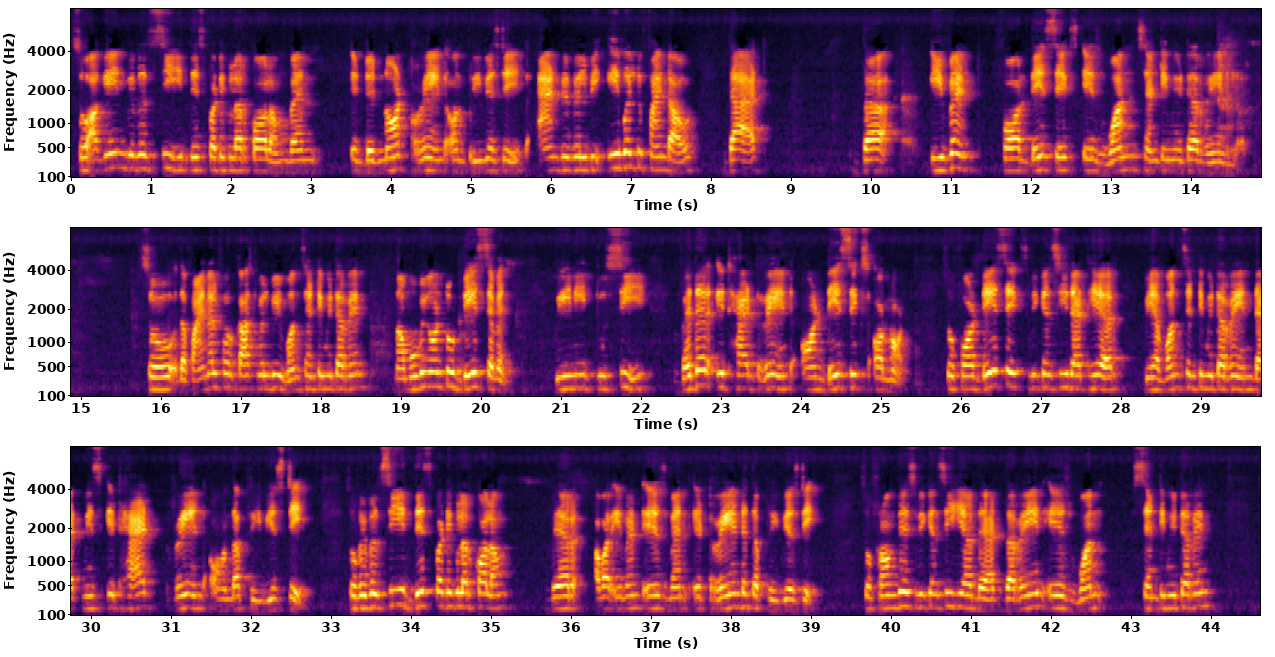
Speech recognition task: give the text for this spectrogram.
so again we will see this particular column when it did not rain on previous day and we will be able to find out that the event for day 6 is 1 centimeter rain here. So the final forecast will be 1 centimeter rain. Now moving on to day 7, we need to see whether it had rained on day 6 or not. So for day 6, we can see that here we have 1 centimeter rain. That means it had rained on the previous day. So we will see this particular column where our event is when it rained the previous day. So from this we can see here that the rain is 1 centimeter rain.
